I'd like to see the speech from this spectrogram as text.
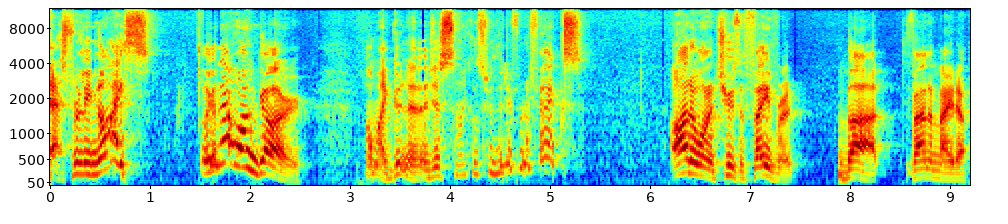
That's really nice. Look at that one go. Oh my goodness, it just cycles through the different effects. I don't want to choose a favorite, but Fanimator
